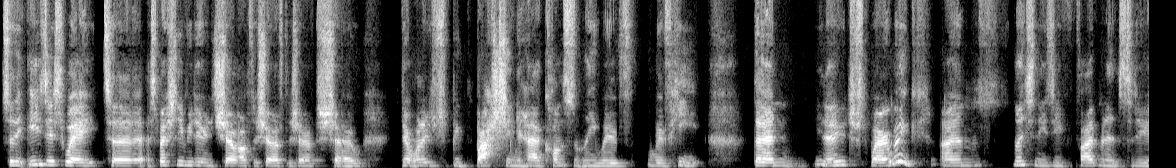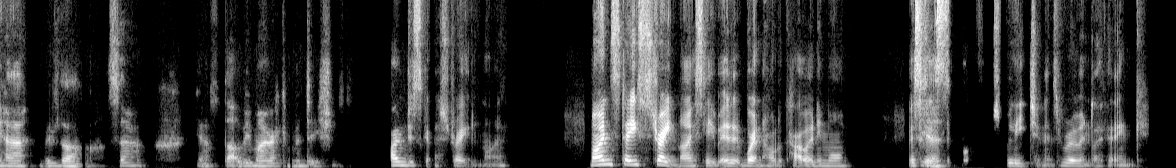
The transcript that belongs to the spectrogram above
So the easiest way to, especially if you're doing show after show after show after show, you don't want to just be bashing your hair constantly with with heat, then you know, you just wear a wig. Um, nice and easy, five minutes to do your hair with that. So yeah, that would be my recommendation. I'm just gonna straighten mine. Mine stays straight nicely, but it won't hold a cow anymore. It's Yeah. because it's bleaching, it's ruined, I think.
